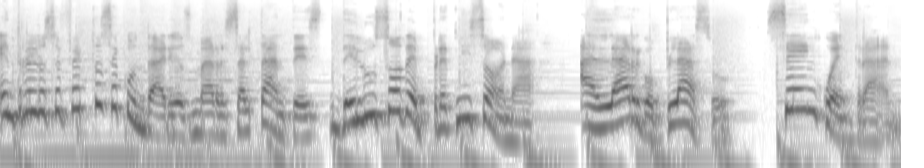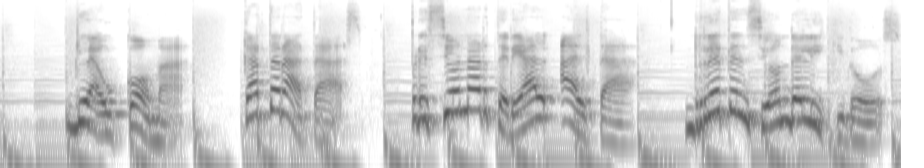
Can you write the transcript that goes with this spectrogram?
Entre los efectos secundarios más resaltantes del uso de prednisona a largo plazo se encuentran glaucoma, cataratas, presión arterial alta, retención de líquidos,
